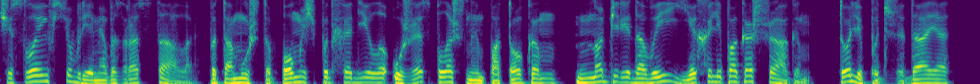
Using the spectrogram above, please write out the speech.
Число их все время возрастало, потому что помощь подходила уже сплошным потоком, но передовые ехали пока шагом, то ли поджидая,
